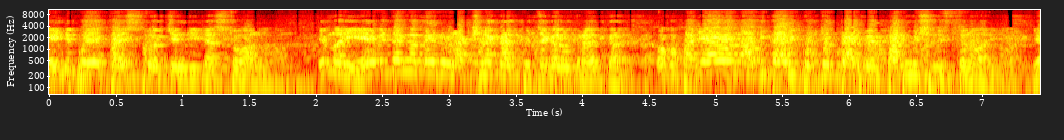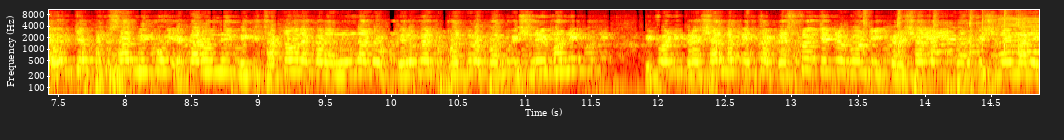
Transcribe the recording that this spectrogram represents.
ఎండిపోయే పరిస్థితి వచ్చింది డస్ట్ వల్ల. మరి ఏ విధంగా మీరు రక్షణ కల్పించగలుగుతారు కాదు. ఒక పర్యావరణ అధికారి ఇప్పుడు చెప్పారు మేము పర్మిషన్ ఇస్తున్నామని. ఎవరు చెప్పింది సార్ మీకు? ఎక్కడ ఉంది? మీకు చట్టంలో ఎక్కడ ఉందని ఒక కిలోమీటర్ పరిధిలో పర్మిషన్ ఇవ్వమని. ఇటువంటి క్రషాలకు ఇంత డస్ట్ వచ్చేటటువంటి క్రషాలకు పర్మిషన్ ఏమని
